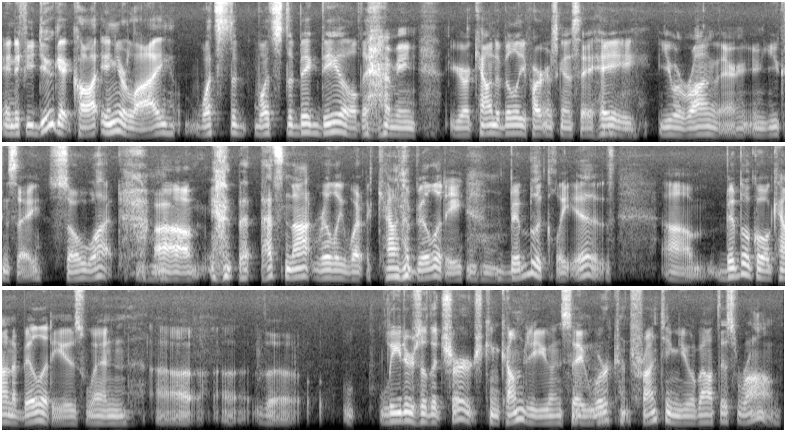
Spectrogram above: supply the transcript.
And if you do get caught in your lie, what's the what's the big deal? I mean, your accountability partner is going to say, "Hey, you were wrong there," and you can say, "So what?" Um, that, that's not really what accountability biblically is. Um, biblical accountability is when uh, uh, the leaders of the church can come to you and say, We're confronting you about this wrong.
